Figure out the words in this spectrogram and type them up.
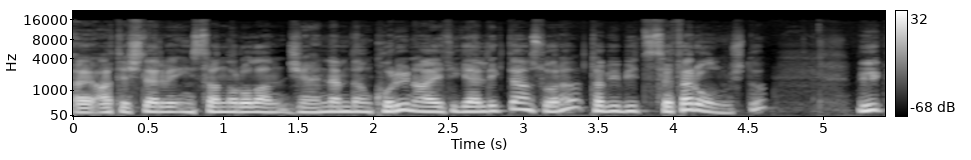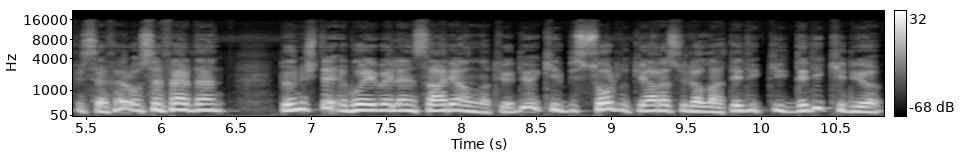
e, ateşler ve insanlar olan cehennemden koruyun ayeti geldikten sonra tabi bir sefer olmuştu. Büyük bir sefer. O seferden dönüşte Ebu Eyyub Ensari anlatıyor. Diyor ki biz sorduk ya Resulallah dedik ki dedik ki diyor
